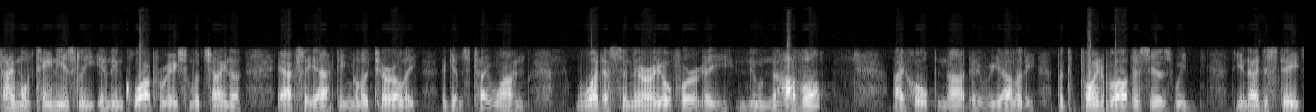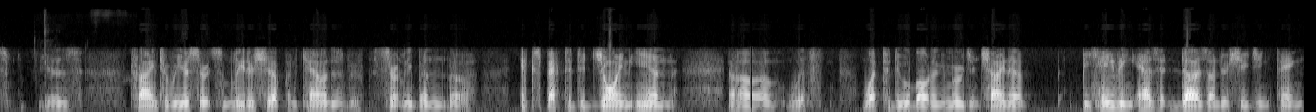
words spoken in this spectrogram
simultaneously and in cooperation with China actually acting militarily against Taiwan? What a scenario for a new novel! I hope not a reality. But the point of all this is we the United States is trying to reassert some leadership, and Canada's certainly been uh, expected to join in uh, with what to do about an emergent China, behaving as it does under Xi Jinping,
